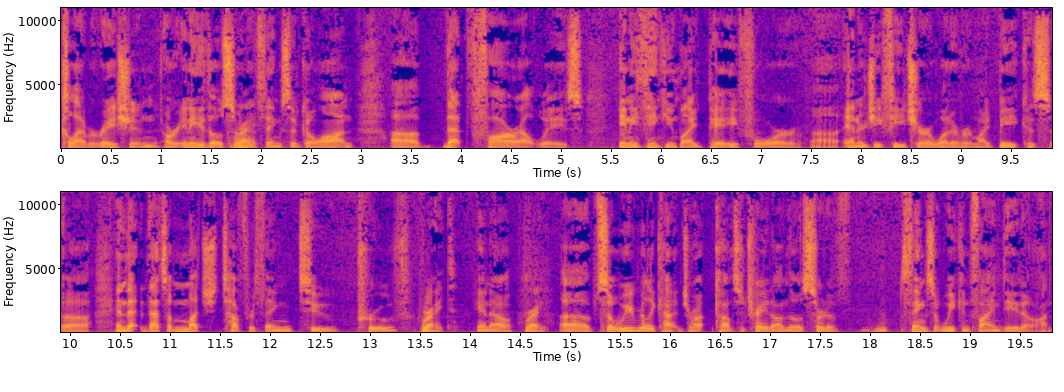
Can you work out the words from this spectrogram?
collaboration, or any of those sort Right. of things that go on, uh, that far outweighs anything you might pay for uh, energy feature or whatever it might be. Because uh, and that that's a much tougher thing to prove Right. You know Right. uh, so we really con- tr- concentrate on those sort of things that we can find data on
